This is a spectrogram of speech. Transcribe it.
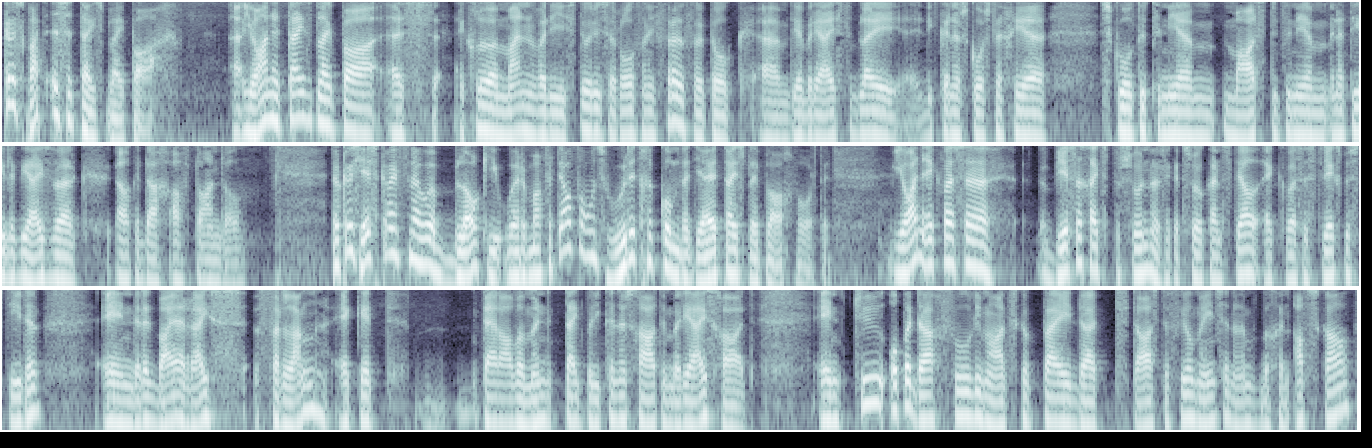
Chris, wat is 'n tuisblypa? Uh, Johannes Tuisblypa is ek glo 'n man wat die historiese rol van die vrou vertolk, ehm um, deur by die huis te bly, die kinders kos te gee, skool toe te neem, maats toe te neem en natuurlik die huiswerk elke dag af te handel. Nou Chris, jy skryf nou 'n blokkie oor, maar vertel vir ons hoe dit gekom dat jy 'n tuisblypa geword het. Johan, ek was 'n besigheidspersoon as ek dit so kan stel. Ek was 'n streeksbestuurder en dit het baie reis verlang. Ek het derhalwe min tyd by die kinders gehad en by die huis gehad. En toe op 'n dag voel die maatskappy dat daar's te veel mense en hulle moet begin afskaal.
